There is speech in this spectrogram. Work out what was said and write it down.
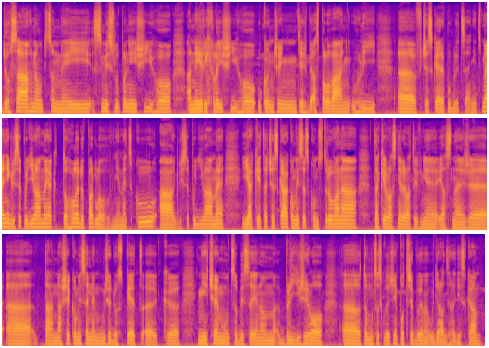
dosáhnout co nejsmysluplnějšího a nejrychlejšího ukončení těžby a spalování uhlí v České republice. Nicméně, když se podíváme, jak tohle dopadlo v Německu a když se podíváme, jak je ta Česká komise skonstruovaná, tak je vlastně relativně jasné, že eh, ta naše komise nemůže dospět eh, k ničemu, co by se jenom blížilo tomu, co skutečně potřebujeme udělat z hlediska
